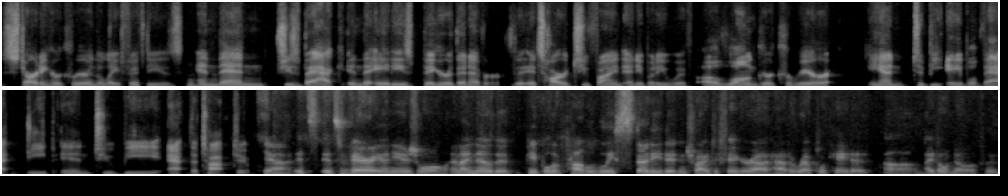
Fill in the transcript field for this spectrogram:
starting her career in the late 50s, and then she's back in the 80s, bigger than ever. It's hard to find anybody with a longer career and to be able that deep in to be at the top too. Yeah, it's it's very unusual, and I know that people have probably studied it and tried to figure out how to replicate it. Uh, I don't know if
